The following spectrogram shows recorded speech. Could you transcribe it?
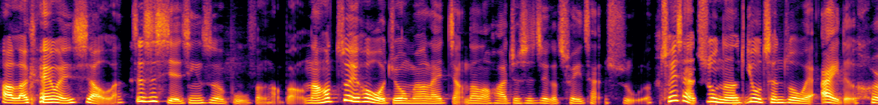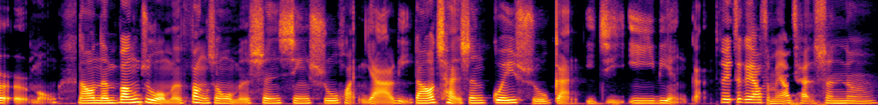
好了，开玩笑了，这是血清素的部分，好不好？然后最后，我觉得我们要来讲到的话，就是这个催产素了。催产素呢，又称作为爱的荷尔蒙，然后能帮助我们放松我们的身心，舒缓压力，然后产生归属感以及依恋感。所以这个要怎么样产生呢？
